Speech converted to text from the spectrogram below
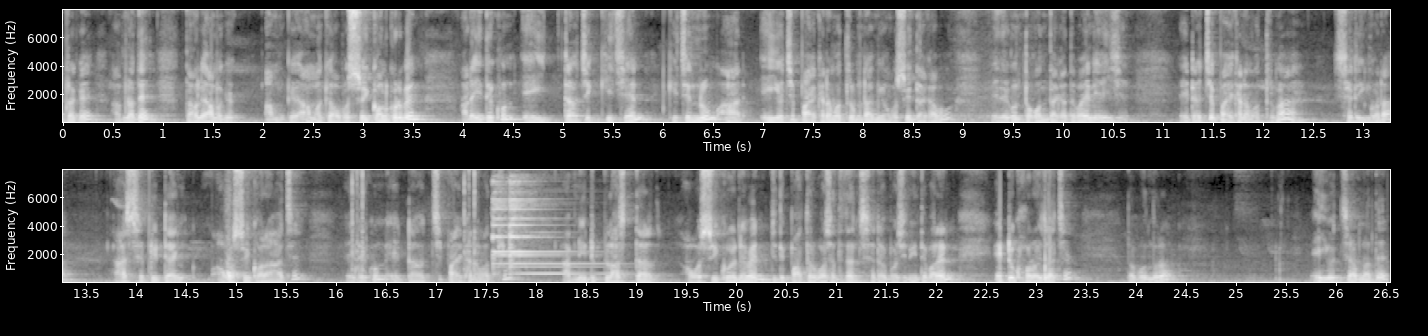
আপনাকে, আপনাদের, তাহলে আমাকে আমাকে আমাকে অবশ্যই কল করবেন। আর এই দেখুন, এইটা হচ্ছে কিচেন কিচেন রুম আর এই হচ্ছে পায়খানা বাথরুমটা আমি অবশ্যই দেখাবো। এই দেখুন, তখন দেখাতে পারিনি, এই যে, এটা হচ্ছে পায়খানা বাথরুম হ্যাঁ? সেটিং করা, আর সেফটি ট্যাঙ্ক অবশ্যই করা আছে। এই দেখুন, এটা হচ্ছে পায়খানা বাথরুম। আপনি একটু প্লাস্টার অবশ্যই করে নেবেন, যদি পাথর বসাতে চান, সেটা বসে নিতে পারেন। একটু খরচ আছে। তো বন্ধুরা, এই হচ্ছে আপনাদের,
